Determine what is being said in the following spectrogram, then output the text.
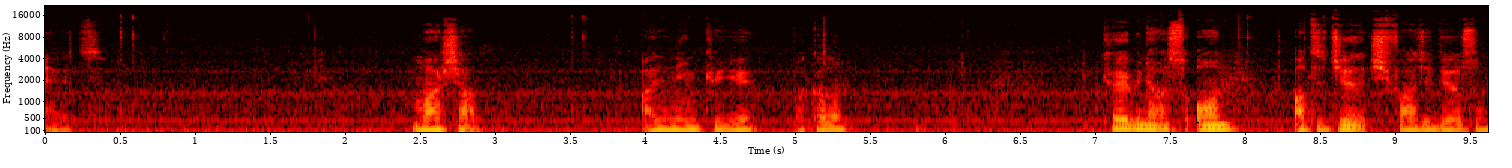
Evet. Marshall. Ali'nin köyü bakalım. Köy binası 10. Atıcı şifacı diyorsun.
